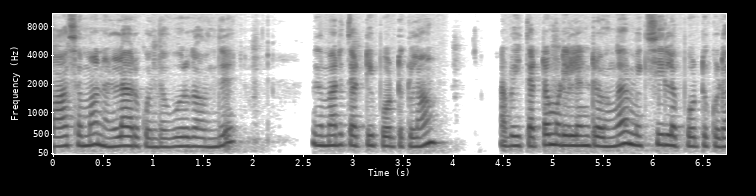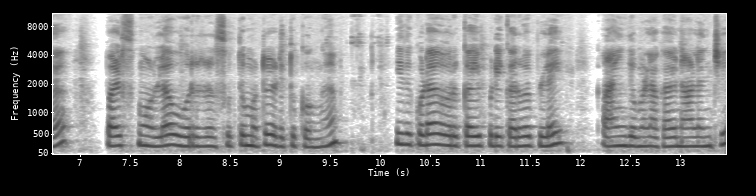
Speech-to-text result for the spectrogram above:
வாசமாக நல்லாயிருக்கும் இந்த ஊறுகாய் வந்து. இந்த மாதிரி தட்டி போட்டுக்கலாம். அப்படி தட்ட முடியலன்றவங்க மிக்சியில் போட்டு கூட பல்ஸ் மோடில் ஒரு சுத்து மட்டும் எடுத்துக்கோங்க. இது கூட ஒரு கைப்பிடி கருவேப்பிலை காய்ந்த மிளகாய் நாலஞ்சு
